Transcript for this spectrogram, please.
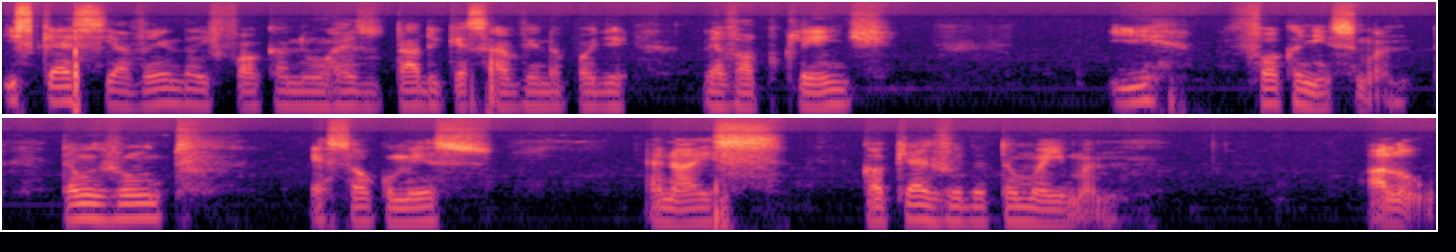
esquece a venda e foca no resultado que essa venda pode levar pro cliente. E foca nisso, mano. Tamo junto. É só o começo. É nóis. Qualquer ajuda, tamo aí, mano. Falou.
